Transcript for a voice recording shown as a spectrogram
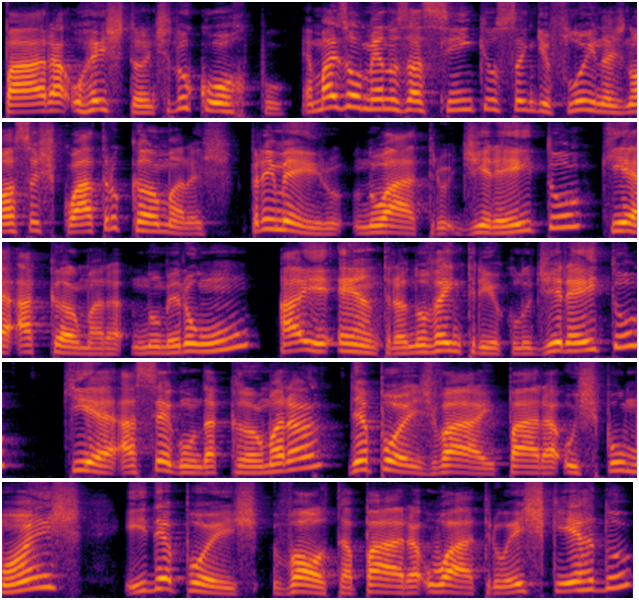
para o restante do corpo. É mais ou menos assim que o sangue flui nas nossas quatro câmaras. Primeiro, no átrio direito, que é a câmara número 1, aí entra no ventrículo direito, que é a segunda câmara, depois vai para os pulmões, e depois volta para o átrio esquerdo,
